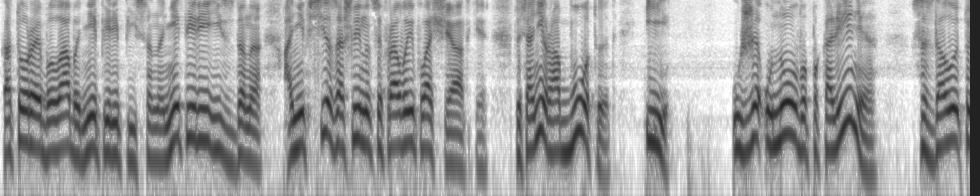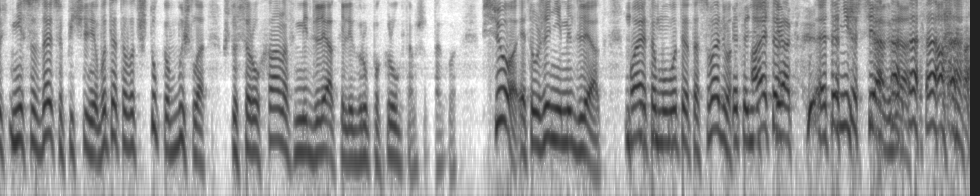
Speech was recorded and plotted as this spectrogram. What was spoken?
которая была бы не переписана, не переиздана. Они все зашли на цифровые площадки. То есть они работают. И уже у нового поколения создало, то есть не создается впечатление. Вот эта вот штука вышла, что Саруханов медляк или группа Круг, там что-то такое. Все, это уже не медляк. Поэтому вот эта свадьба... Это а ништяк. это ништяк, да. А,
